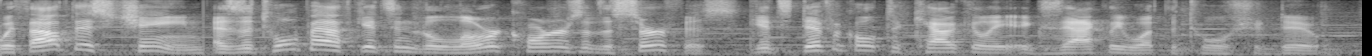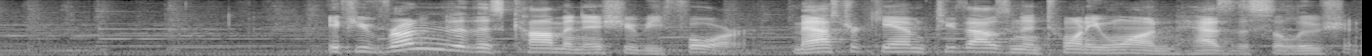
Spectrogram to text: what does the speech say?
Without this chain, as the toolpath gets into the lower corners of the surface, it gets difficult to calculate exactly what the tool should do. If you've run into this common issue before, Mastercam 2021 has the solution.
